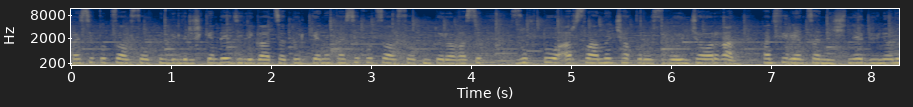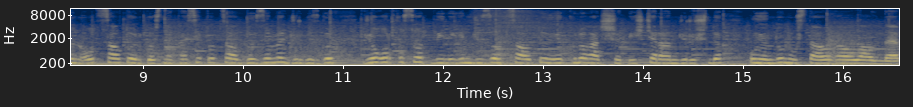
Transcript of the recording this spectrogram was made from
Конституциялык соттун билдиришкендей делегация түркиянын конституциялык сотунун төрагасы зухту арсландын чакыруусу боюнча барган. Конференциянын ишине дүйнөнүн отуз алты өлкөсүнөн конституциялык көзөмөл жүргүзгөн жогорку сот бийлигинин жүз отуз алты өкүлү катышып иш чаранын жүрүшүндө уюмдун уставы кабыл алынды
